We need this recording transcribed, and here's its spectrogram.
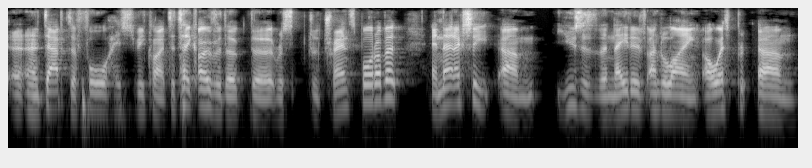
adapter for HTTP client to take over the the, transport of it, and that actually um, uses the native underlying OS, um,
